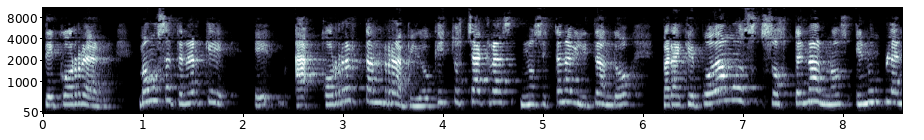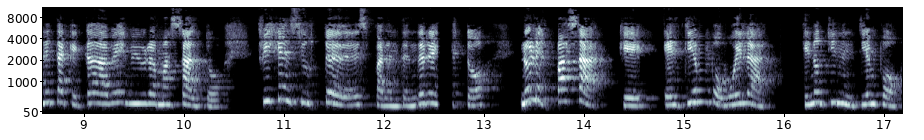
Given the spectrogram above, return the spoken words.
de correr. Vamos a tener que eh, correr tan rápido que estos chakras nos están habilitando para que podamos sostenernos en un planeta que cada vez vibra más alto. Fíjense ustedes, para entender esto, ¿no les pasa que el tiempo vuela? que no tienen tiempo,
